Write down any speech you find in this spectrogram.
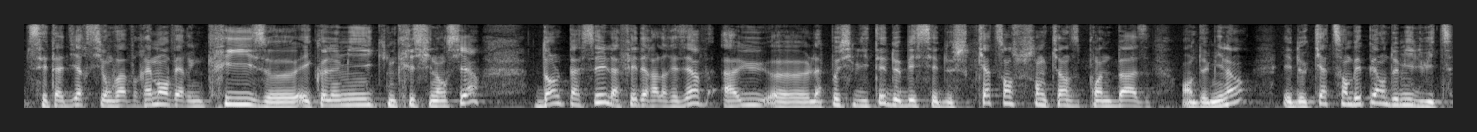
c'est-à-dire si on va vraiment vers une crise euh, économique, une crise financière, dans le passé, la Fédérale Réserve a eu euh, la possibilité de baisser de 475 points de base en 2001 et de 400 BP en 2008.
